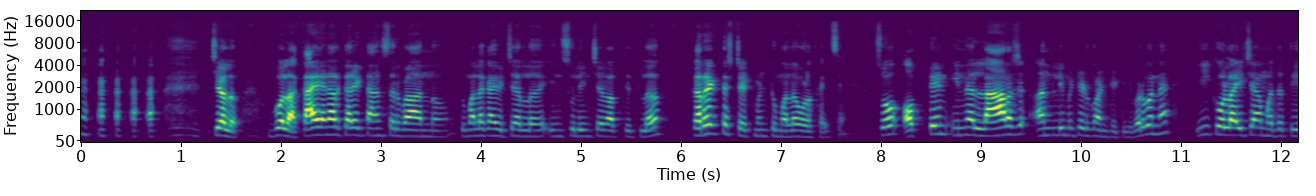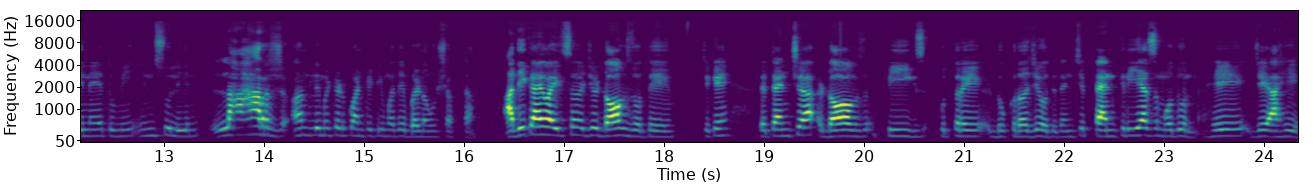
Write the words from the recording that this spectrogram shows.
चलो बोला काय येणार करेक्ट आन्सर बाळांनो? तुम्हाला काय विचारलं? इन्सुलिनच्या बाबतीतलं करेक्ट स्टेटमेंट तुम्हाला ओळखायचं आहे so obtain in a large unlimited quantity बरोबर ना? E. ई कोलाईच्या मदतीने तुम्ही इन्सुलिन लार्ज अनलिमिटेड क्वांटिटीमध्ये बनवू शकता. आधी काय व्हायचं? जे डॉग्स होते ठीक आहे? तर त्यांच्या डॉग्स पिग्स कुत्रे डुकरं जे होते त्यांचे पॅनक्रियाजमधून हे जे आहे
